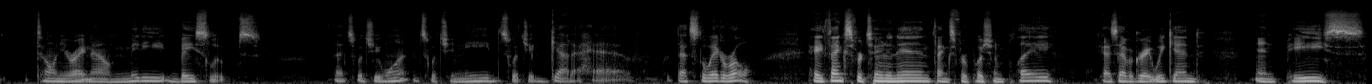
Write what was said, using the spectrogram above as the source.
I'm telling you right now, MIDI bass loops. That's what you want. It's what you need. It's what you gotta have. But that's the way to roll. Hey, thanks for tuning in. Thanks for pushing play. You guys have a great weekend and peace.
